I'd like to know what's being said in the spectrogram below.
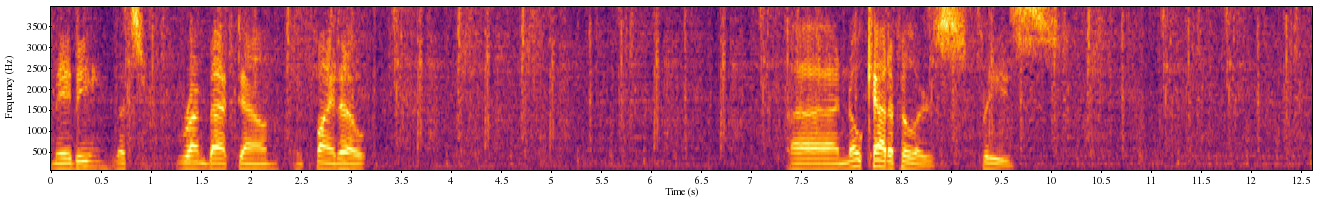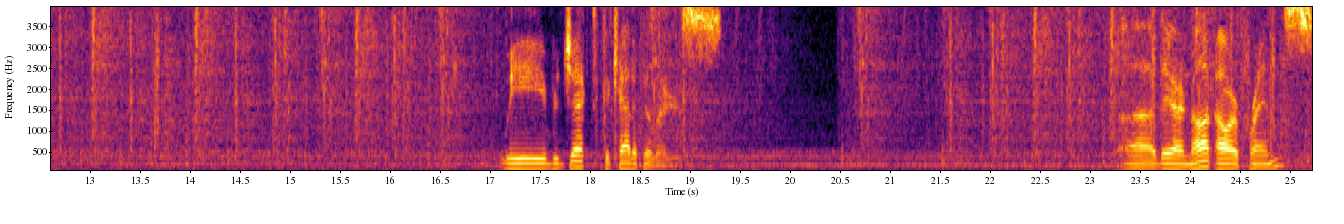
Maybe. Let's run back down and find out. Uh, no caterpillars, please. We reject the caterpillars. Uh, they are not our friends.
